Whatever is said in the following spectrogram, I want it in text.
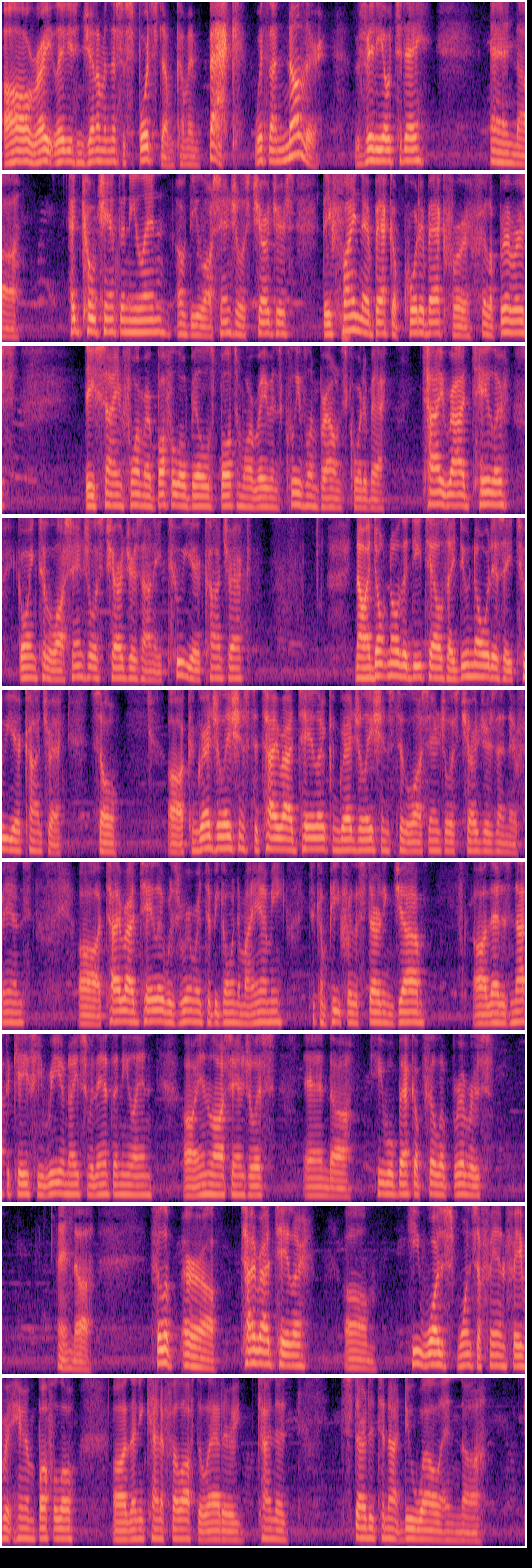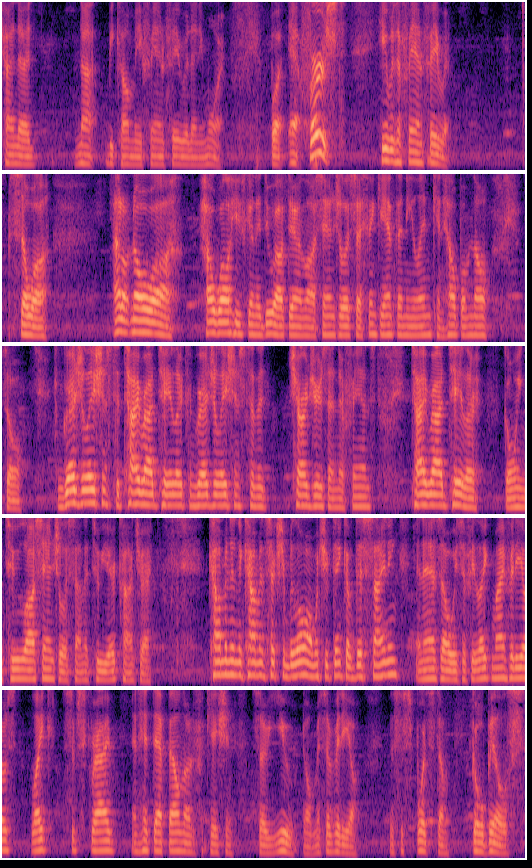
All right, ladies and gentlemen, this is Sportsdom coming back with another video today. And uh, head coach Anthony Lynn of the Los Angeles Chargers, they find their backup quarterback for Philip Rivers. They sign former Buffalo Bills, Baltimore Ravens, Cleveland Browns quarterback Tyrod Taylor going to the Los Angeles Chargers on a two-year contract. Now, I don't know the details. I do know it is a two year contract. So, uh, congratulations to Tyrod Taylor. Congratulations to the Los Angeles Chargers and their fans. Uh, Tyrod Taylor was rumored to be going to Miami to compete for the starting job. Uh, that is not the case. He reunites with Anthony Lynn uh, in Los Angeles, and uh, he will back up Philip Rivers. And uh, Philip or Tyrod Taylor, um, he was once a fan favorite here in Buffalo. Uh, then he kind of fell off the ladder. He kind of started to not do well and uh, kind of not become a fan favorite anymore. But at first, he was a fan favorite. So uh, I don't know uh, how well he's going to do out there in Los Angeles. I think Anthony Lynn can help him though. So Congratulations to Tyrod Taylor. Congratulations to the Chargers and their fans. Tyrod Taylor going to Los Angeles on a two year contract. Comment in the comment section below on what you think of this signing. And as always, if you like my videos, like, subscribe, and hit that bell notification so you don't miss a video. This is Sportsdom. Go Bills.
